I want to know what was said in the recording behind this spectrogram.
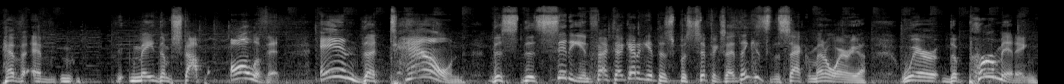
have, have made them stop all of it. And the town, the, the city, in fact, I got to get the specifics. I think it's the Sacramento area where the permitting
